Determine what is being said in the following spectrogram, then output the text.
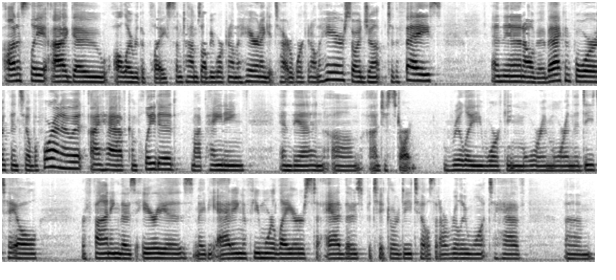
honestly, I go all over the place. Sometimes I'll be working on the hair and I get tired of working on the hair, so I jump to the face, and then I'll go back and forth until before I know it, I have completed my painting, and then um, I just start really working more and more in the detail, refining those areas, maybe adding a few more layers to add those particular details that I really want to have um,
